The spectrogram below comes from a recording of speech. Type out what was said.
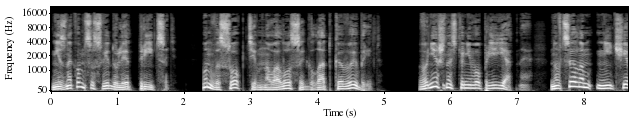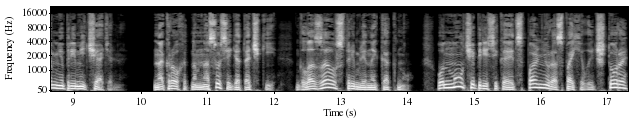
Незнакомцу с виду лет тридцать. Он высок, темноволосый, гладко выбрит. Внешность у него приятная, но в целом ничем не примечательная. На крохотном носу сидят очки, глаза устремлены к окну. Он молча пересекает спальню, распахивает шторы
